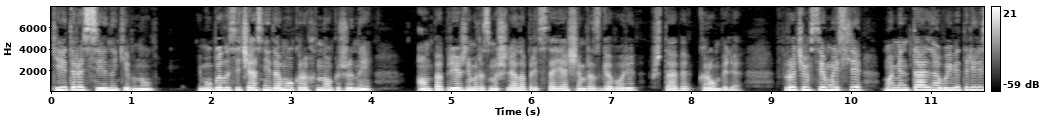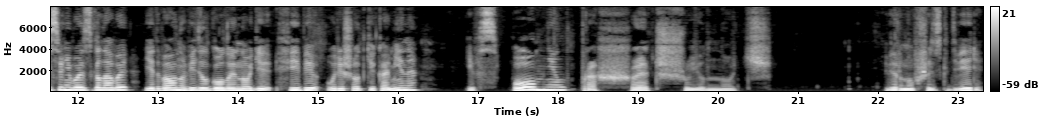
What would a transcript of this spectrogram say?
Кейт рассеянно кивнул. Ему было сейчас не до мокрых ног жены. Он по-прежнему размышлял о предстоящем разговоре в штабе Кромвеля. Впрочем, все мысли моментально выветрились у него из головы, едва он увидел голые ноги Фиби у решетки камина и вспомнил прошедшую ночь. Вернувшись к двери,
